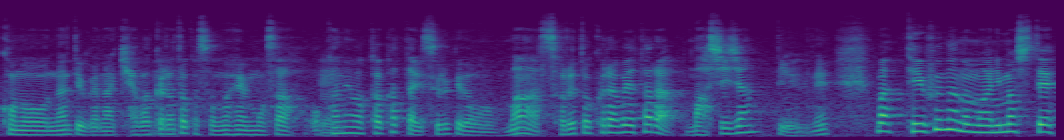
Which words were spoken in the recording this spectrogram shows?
このなんていうかなキャバクラとかその辺もさお金はかかったりするけども、まあそれと比べたらマシじゃんっていうね、まあっていうふうなのもありまして、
